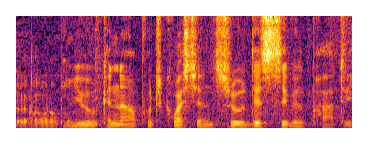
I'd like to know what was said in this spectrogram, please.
a la parole en premier. You can now put questions to this civil party.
